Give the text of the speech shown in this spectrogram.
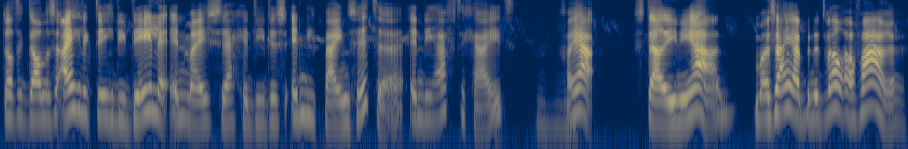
Dat ik dan dus eigenlijk tegen die delen in mij zeggen die dus in die pijn zitten, in die heftigheid. Mhm. Van ja, stel je niet aan. Maar zij hebben het wel ervaren.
